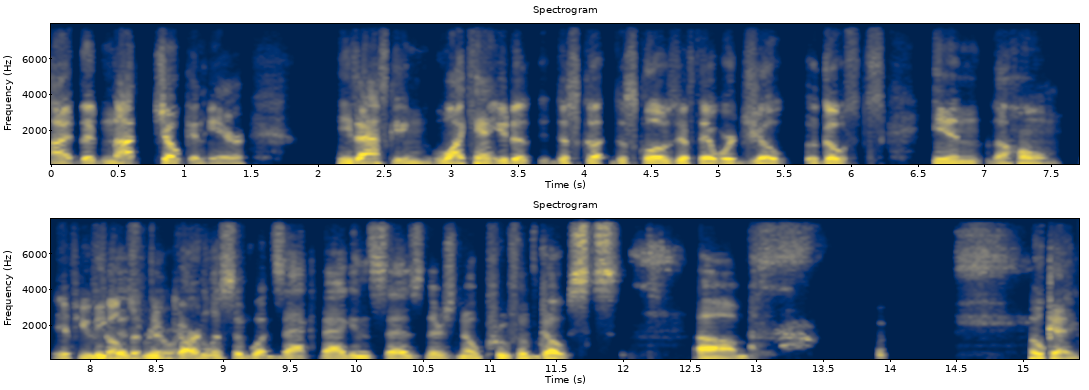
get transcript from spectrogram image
I they're not joking here. He's asking why can't you di- discl- disclose if there were jo- ghosts in the home if you felt because that there were. regardless of what Zak Bagans says, there's no proof of ghosts. Um, Okay,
